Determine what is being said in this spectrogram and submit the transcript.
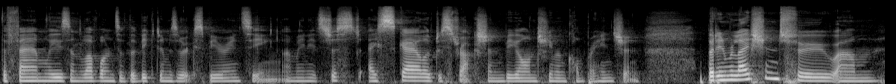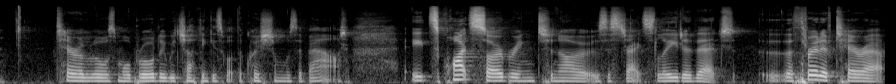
the families and loved ones of the victims are experiencing. I mean, it's just a scale of destruction beyond human comprehension. But in relation to um, terror laws more broadly, which I think is what the question was about, it's quite sobering to know as a state's leader that the threat of terror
